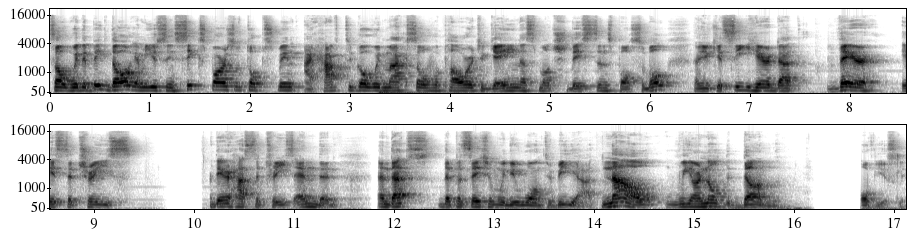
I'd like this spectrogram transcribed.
So with the big dog, I'm using 6 bars of topspin. I have to go with max overpower to gain as much distance possible. And you can see here that there is the trees, there has the trees ended. And that's the position we do want to be at. Now, we are not done, obviously.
